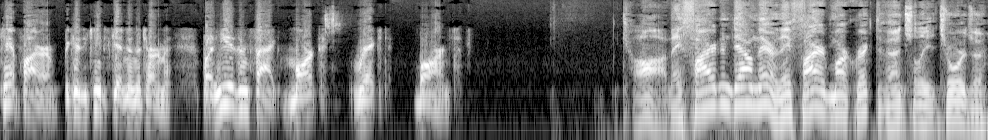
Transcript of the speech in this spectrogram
Can't fire him because he keeps getting in the tournament. But he is, in fact, Mark Rick Barnes. God, they fired him down there. They fired Mark Richt eventually at Georgia.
